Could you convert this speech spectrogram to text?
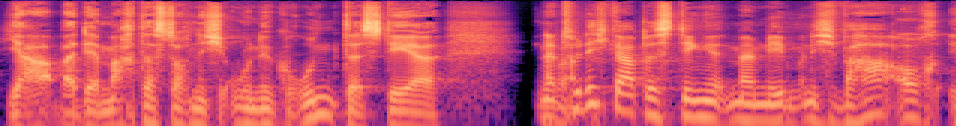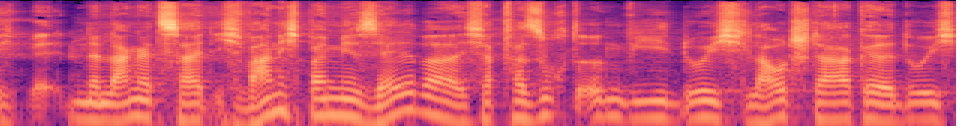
ja, aber der macht das doch nicht ohne Grund, dass der, Natürlich gab es Dinge in meinem Leben und ich war auch ich, eine lange Zeit, ich war nicht bei mir selber. Ich habe versucht irgendwie durch Lautstärke, durch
